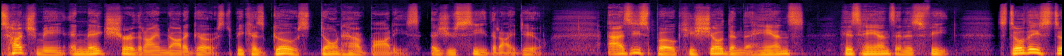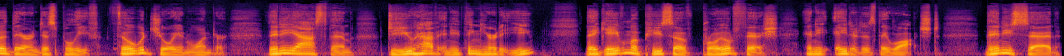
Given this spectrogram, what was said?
touch me and make sure that I am not a ghost, because ghosts don't have bodies, as you see that I do. As he spoke, he showed them the hands, his hands and his feet. Still they stood there in disbelief, filled with joy and wonder. Then he asked them, Do you have anything here to eat? They gave him a piece of broiled fish, and he ate it as they watched. Then he said,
